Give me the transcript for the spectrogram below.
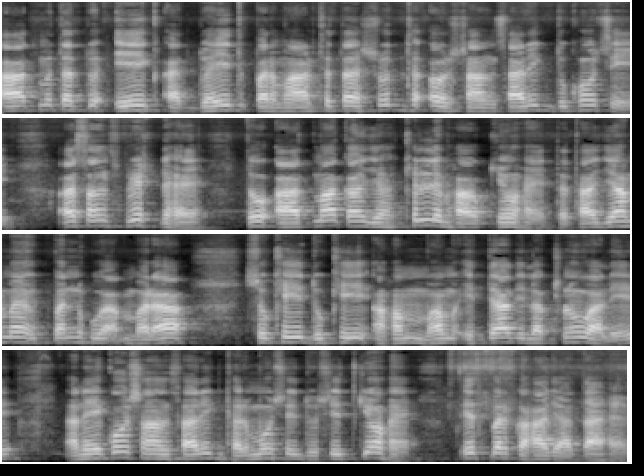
आत्मतत्व एक अद्वैत, परमार्थता शुद्ध और सांसारिक दुखों से असंस्पृष्ट है तो आत्मा का यह खिल्य भाव क्यों है? तथा यह मैं उत्पन्न हुआ मरा, सुखी, दुखी, अहम, मम इत्यादि लक्षणों वाले अनेकों सांसारिक धर्मों से दूषित क्यों है? इस पर कहा जाता है।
